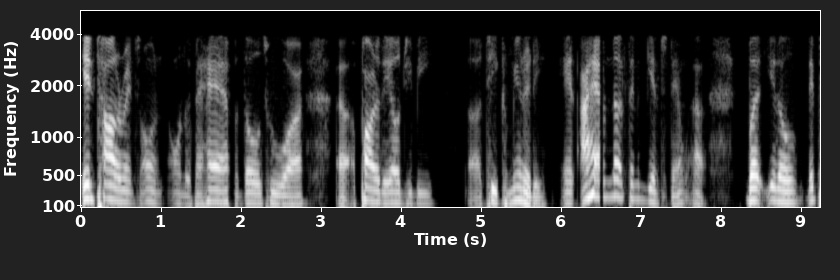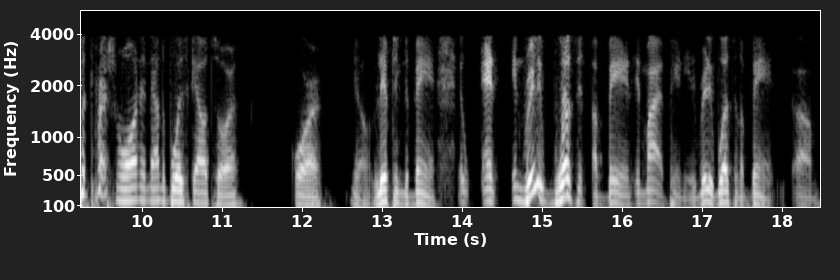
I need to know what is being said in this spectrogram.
intolerance on on the behalf of those who are uh, a part of the LGBT community, and I have nothing against them. Uh, but you know they put the pressure on, and now the Boy Scouts are are you know, lifting the ban, and and it really wasn't a ban in my opinion. It really wasn't a ban, um,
